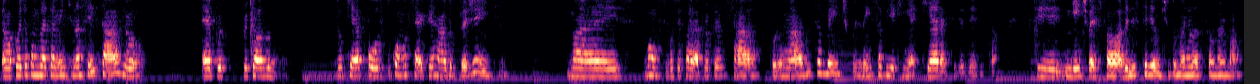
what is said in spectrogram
é uma coisa completamente inaceitável. É por, por causa do que é posto como certo e errado pra gente. Mas, bom, se você parar pra pensar, por um lado também, tipo, ele nem sabia quem é que era a filha dele e tal. Se ninguém tivesse falado, eles teriam tido uma relação normal.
